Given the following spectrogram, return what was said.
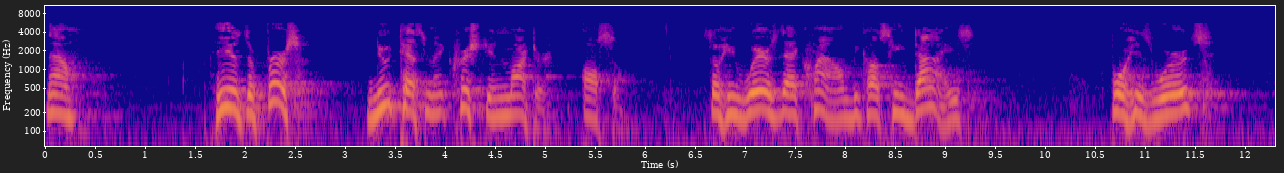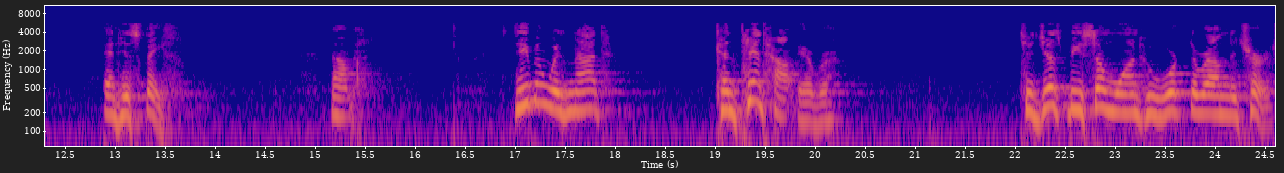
Now, he is the first New Testament Christian martyr also. So he wears that crown because he dies for his words and his faith. Now, Stephen was not content, however, to just be someone who worked around the church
